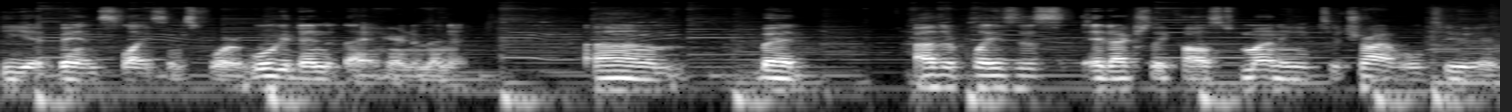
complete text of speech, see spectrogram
the advanced license for it. We'll get into that here in a minute. Um, but other places, it actually costs money to travel to it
